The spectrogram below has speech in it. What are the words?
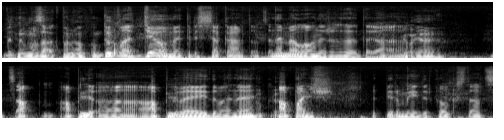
Bet nu mazāk panākumu. Turklāt ģeometriski sakārtots. Ne melona ir tā- tā kā Jo, jā, jā. tāds ap, apļa, apļveida vai ne? Apļa. Apaļš, bet piramīda ir kaut kas tāds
